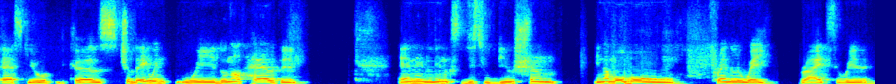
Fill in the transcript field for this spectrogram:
ask you, because today we, we do not have any Linux distribution in a mobile friendly way, right? We,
